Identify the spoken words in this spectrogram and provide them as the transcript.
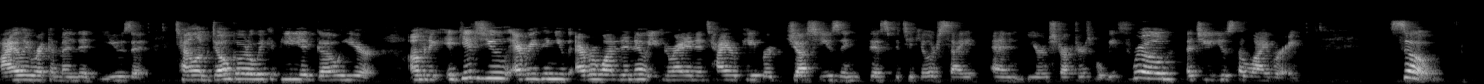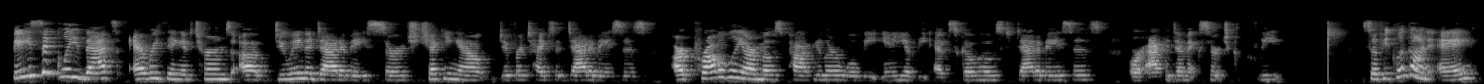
Highly recommend it, use it. Tell them don't go to Wikipedia, go here. Um, and it, it gives you everything you've ever wanted to know. You can write an entire paper just using this particular site and your instructors will be thrilled that you use the library. So basically that's everything in terms of doing a database search, checking out different types of databases. Our probably our most popular will be any of the EBSCOhost databases or Academic Search Complete. So if you click on A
